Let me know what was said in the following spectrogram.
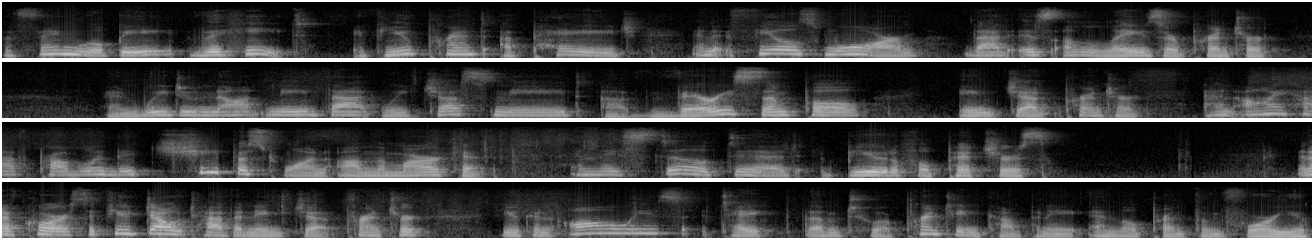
the thing will be the heat. If you print a page and it feels warm, that is a laser printer. And we do not need that. We just need a very simple inkjet printer. And I have probably the cheapest one on the market. And they still did beautiful pictures. And of course, if you don't have an inkjet printer, you can always take them to a printing company and they'll print them for you.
